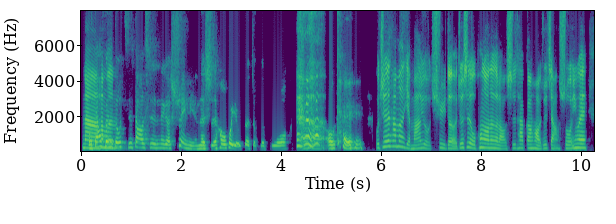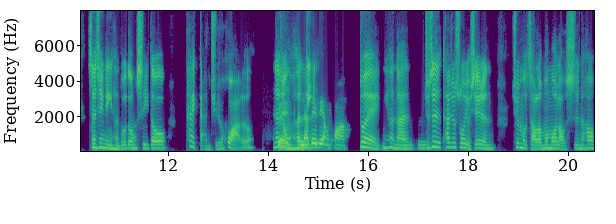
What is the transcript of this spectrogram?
那大部分都知道是那个睡眠的时候会有各种的波。OK，我觉得他们也蛮有趣的。就是我碰到那个老师，他刚好就讲说，因为身心灵很多东西都太感觉化了，那种很难被量化。对你很难，就是他就说有些人去某找了某某老师，然后。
